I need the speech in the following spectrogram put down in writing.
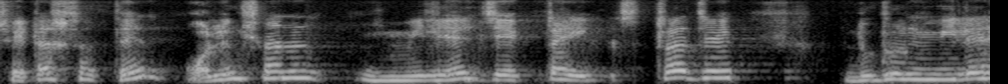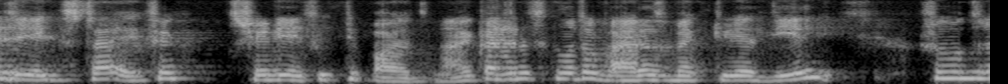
সেটার সাথে পলিউশন মিলে যে একটা এক্সট্রা যে দুটো মিলে যে এক্সট্রা এফেক্ট সেটি এফেক্টটি পাওয়া যেত না। আগেকার দিনে শুধুমাত্র ভাইরাস ব্যাকটেরিয়া দিয়েই শুধুমাত্র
